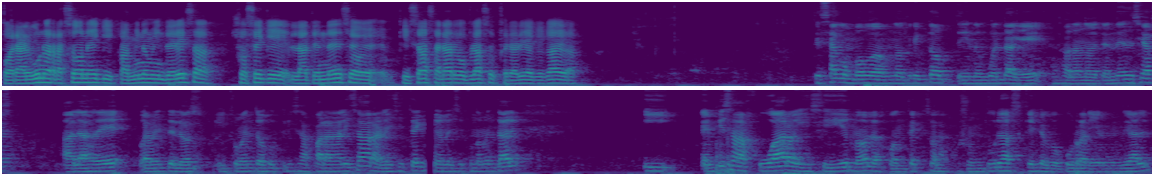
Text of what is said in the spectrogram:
por alguna razón X a mí no me interesa, yo sé que la tendencia eh, quizás a largo plazo esperaría que caiga. Te saco un poco del mundo cripto teniendo en cuenta que estás hablando de tendencias, hablas de, obviamente, los instrumentos que utilizas para analizar, análisis técnico, análisis fundamental, y empiezan a jugar o incidir ¿no? los contextos, las coyunturas, qué es lo que ocurre a nivel mundial.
